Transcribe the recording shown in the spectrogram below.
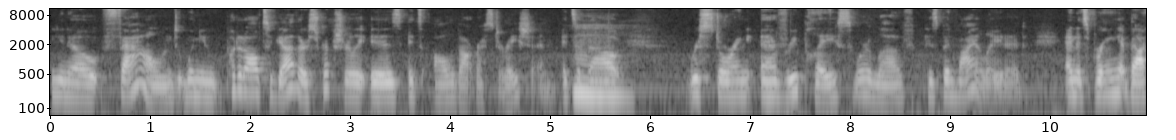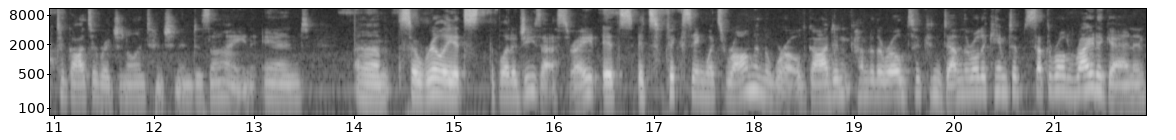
you know found when you put it all together scripturally is it's all about restoration. It's mm. about restoring every place where love has been violated. And it's bringing it back to god's original intention and design. And um, so really, it's the blood of Jesus, right? It's it's fixing what's wrong in the world. God didn't come to the world to condemn the world; He came to set the world right again. And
